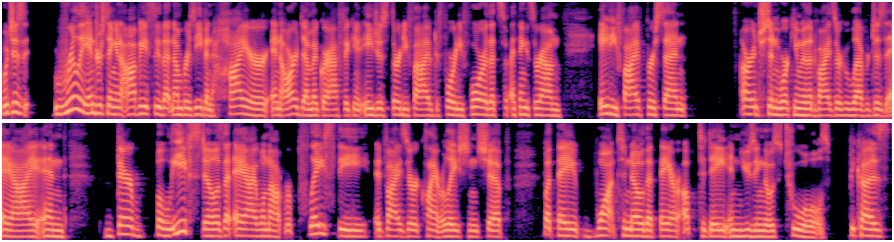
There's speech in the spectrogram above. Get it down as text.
which is really interesting. And obviously that number is even higher in our demographic in ages 35 to 44. That's, I think it's around 85% are interested in working with an advisor who leverages AI. And their belief still is that AI will not replace the advisor client relationship, but they want to know that they are up to date and using those tools because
